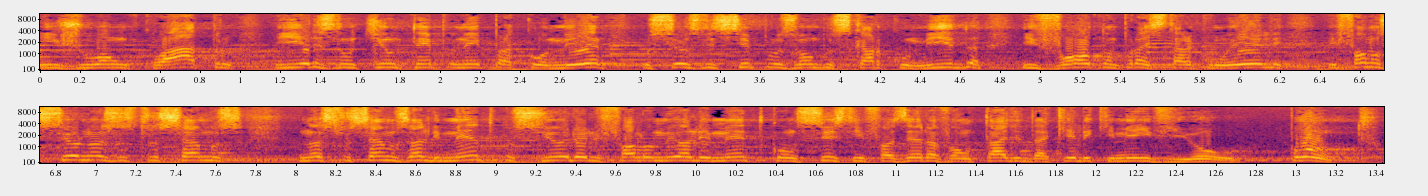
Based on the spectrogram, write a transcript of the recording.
em João 4, e eles não tinham tempo nem para comer. Os seus discípulos vão buscar comida e voltam para estar com ele e falam: "Senhor, nós trouxemos, nós trouxemos alimento para o Senhor". Ele fala: "O meu alimento consiste em fazer a vontade daquele que me enviou". Ponto.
